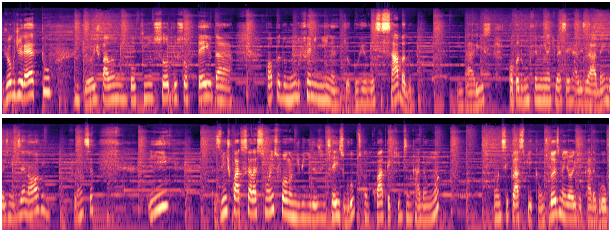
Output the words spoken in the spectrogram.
Jogo direto de hoje falando um pouquinho sobre o sorteio da Copa do Mundo Feminina que ocorreu nesse sábado em Paris. Copa do Mundo Feminina que vai ser realizada em 2019, em França. E as 24 seleções foram divididas em seis grupos com quatro equipes em cada uma, onde se classificam os dois melhores de cada grupo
